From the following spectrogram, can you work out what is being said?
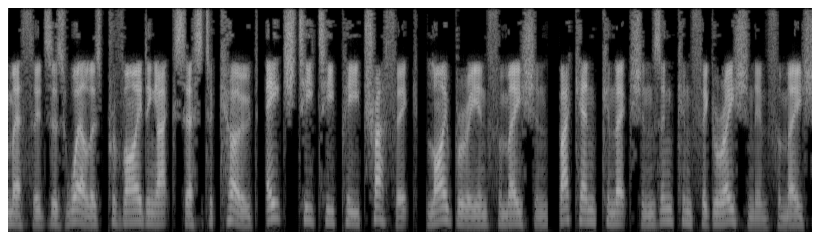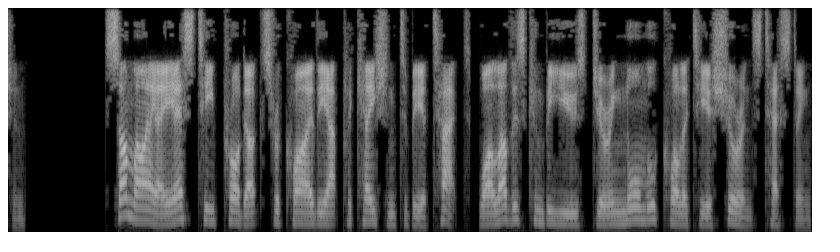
methods as well as providing access to code, HTTP traffic, library information, backend connections and configuration information. Some IAST products require the application to be attacked, while others can be used during normal quality assurance testing.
